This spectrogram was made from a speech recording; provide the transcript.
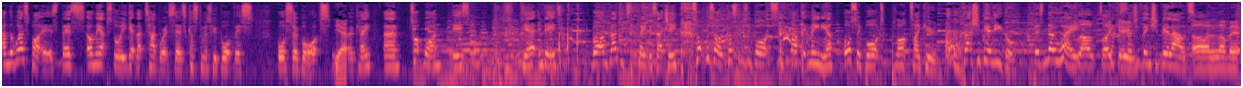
And the worst part is, there's on the App Store you get that tab where it says customers who bought this also bought. Yeah. Okay. Um, top one is, yeah, indeed. Well, I'm glad you played this actually. Top result: customers who bought Supermarket Mania also bought Plant Tycoon. that should be illegal. There's no way Plant Tycoon. such a thing should be allowed. Oh, I love it.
